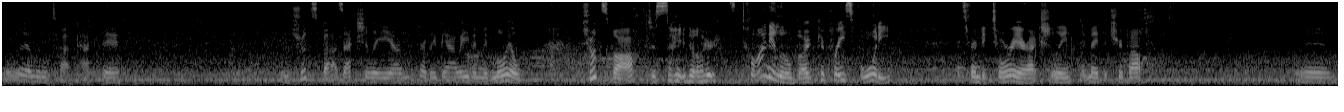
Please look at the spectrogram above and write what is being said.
probably a little tight pack there. And Schutzbar's actually um, probably bow even with Loyal. Schutzbar, just so you know, tiny little boat, Caprice 40. It's from Victoria actually. It made the trip up. Yeah.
